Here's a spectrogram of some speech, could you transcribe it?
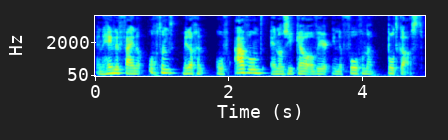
een hele fijne ochtend, middag en of avond. En dan zie ik jou alweer in de volgende podcast.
